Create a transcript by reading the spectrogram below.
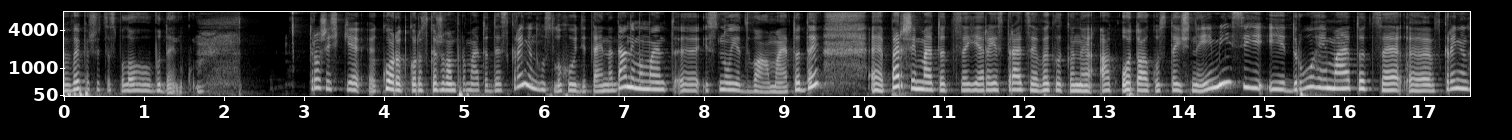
випишуться з пологового будинку. Трошечки е, коротко розкажу вам про методи скринінгу слуху у дітей. На даний момент е, існує два методи. Е, Перший метод це є реєстрація викликаної отоакустичної емісії, і другий метод це скринінг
